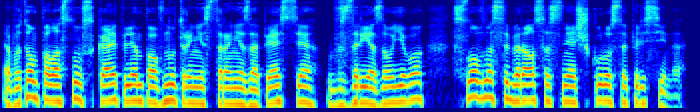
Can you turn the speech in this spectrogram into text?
а потом, полоснув скальпелем по внутренней стороне запястья, взрезал его, словно собирался снять шкуру с апельсина.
